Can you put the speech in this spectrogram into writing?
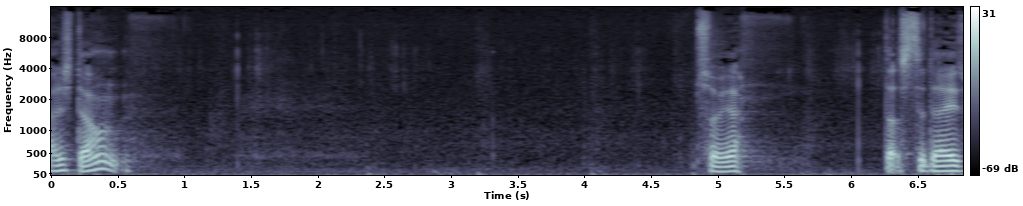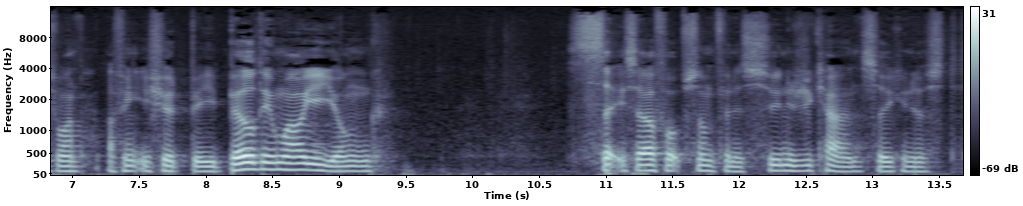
I just don't. So, yeah, that's today's one. I think you should be building while you're young. Set yourself up something as soon as you can so you can just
